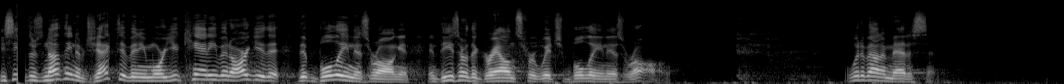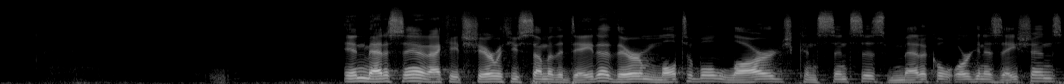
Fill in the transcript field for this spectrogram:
You see, there's nothing objective anymore. You can't even argue that, that bullying is wrong, and, and these are the grounds for which bullying is wrong. What about a medicine? In medicine, and I could share with you some of the data, there are multiple large consensus medical organizations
